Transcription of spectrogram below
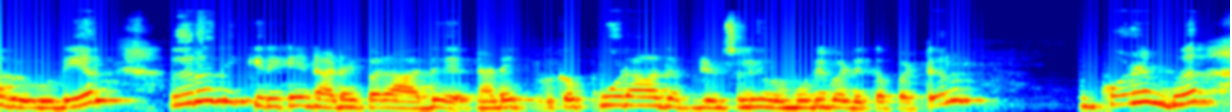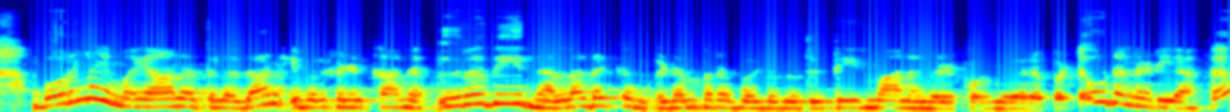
அவர்களுடைய இறுதி கிரிகை நடைபெறாது. நடைபெற கூடாது அப்படின்னு சொல்லி ஒரு முடிவெடுக்கப்பட்டு கொழும்பு பொருளை மயானத்துல தான் இவர்களுக்கான இறுதி நல்லடக்கம் இடம்பெற வேண்டும் என்று தீர்மானங்கள் கொண்டு வரப்பட்டு உடனடியாக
